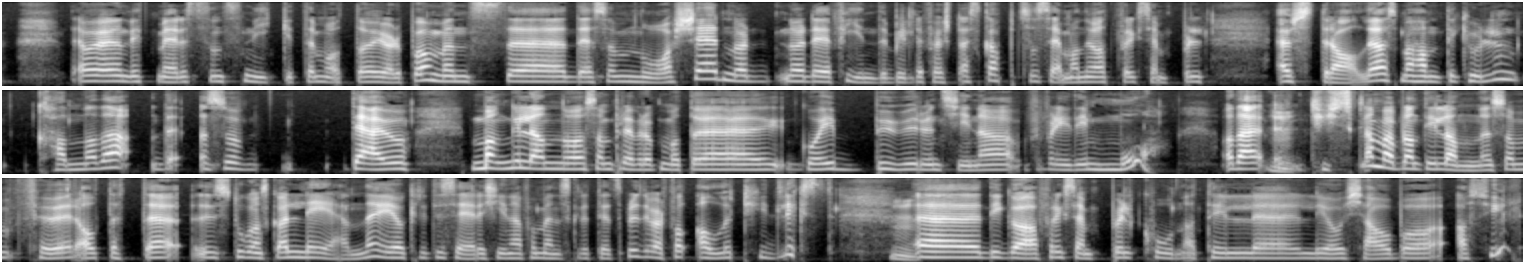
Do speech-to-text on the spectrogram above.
det var jo en litt mer sånn snikete måte å gjøre det på. Mens eh, det som nå skjer, når, når det fiendebildet først er skapt, så ser man jo at f.eks. Australia, som har havnet i kulden, Canada det, altså, det er jo mange land nå som prøver å på en måte gå i bue rundt Kina fordi de må. Og der, Mm. Tyskland var blant de landene som før alt dette eh, sto ganske alene i å kritisere Kina for menneskerettighetsbrudd, i hvert fall aller tydeligst. Mm. Eh, de ga f.eks. kona til eh, Liu Xiaobo asyl.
